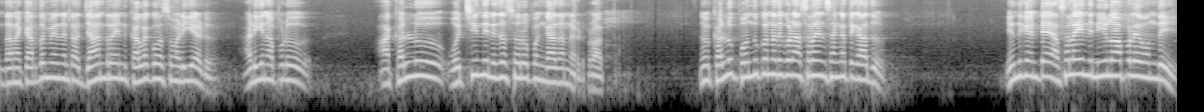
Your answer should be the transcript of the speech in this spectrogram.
దానికి అర్థం ఏంటంటే జాన్ రైన్ కళ్ళ కోసం అడిగాడు. అడిగినప్పుడు ఆ కళ్ళు వచ్చింది నిజస్వరూపం కాదన్నాడు ప్రాక్త నువ్వు కళ్ళు పొందుకున్నది కూడా అసలైన సంగతి కాదు. ఎందుకంటే అసలైంది నీ లోపలే ఉంది.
